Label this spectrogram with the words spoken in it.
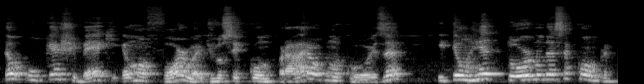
Então, o cashback é uma forma de você comprar alguma coisa e ter um retorno dessa compra.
